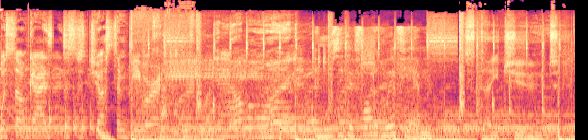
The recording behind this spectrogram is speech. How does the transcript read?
What's up, guys? This is Justin Bieber. Number one. A música fora do FM. Stay tuned.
